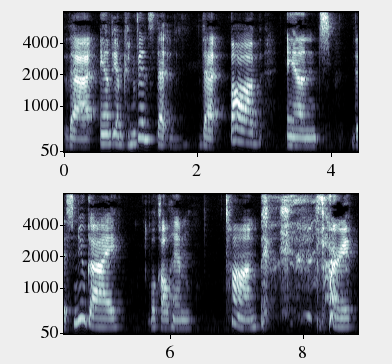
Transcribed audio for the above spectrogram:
that, and I am convinced that that Bob and this new guy, we'll call him Tom. sorry,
